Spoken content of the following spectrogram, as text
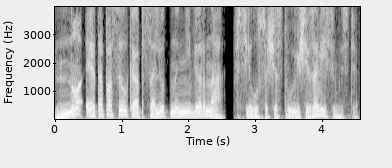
Но эта посылка абсолютно неверна в силу существующей зависимости.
